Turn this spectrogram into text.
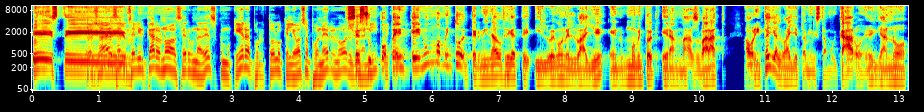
este... Sabes sal- salir caro, ¿no? Hacer una de esas como quiera por todo lo que le vas a poner, ¿no? El Se supo, en, en un momento determinado, fíjate, y luego en el Valle, en un momento era más barato. Ahorita ya el Valle también está muy caro, ¿eh? ya no,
